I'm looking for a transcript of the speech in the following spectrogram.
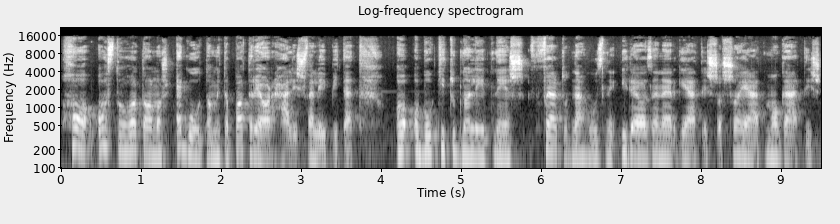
ha azt a hatalmas egót, amit a patria patriarchális felépített, abból ki tudna lépni, és fel tudná húzni ide az energiát, és a saját magát is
